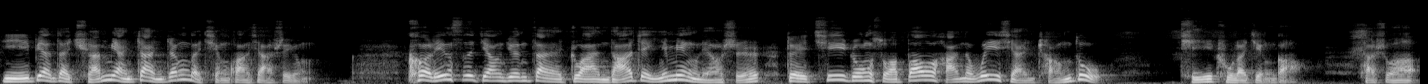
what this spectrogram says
以便在全面战争的情况下使用。克林斯将军在转达这一命令时，对其中所包含的危险程度提出了警告。他说：“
